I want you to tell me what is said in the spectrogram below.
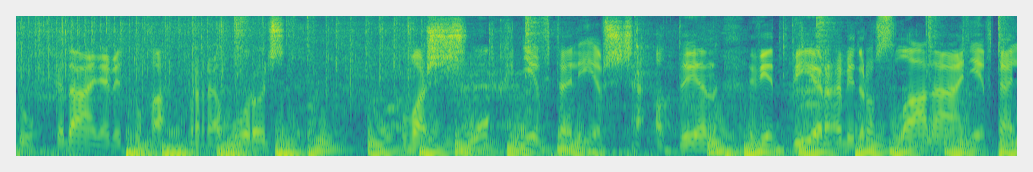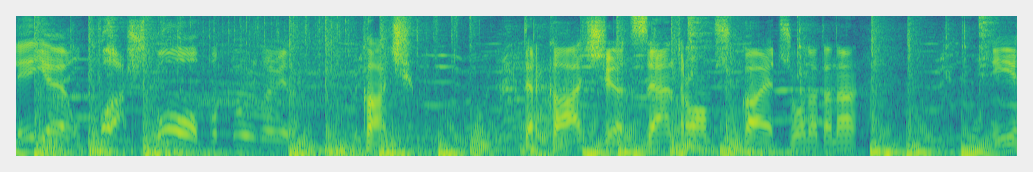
Тух. Кидання від Туха праворуч. Ващук, Нєвталієв, ще один відбір від Руслана. Нєвталієв, Пашко, потужно він. Кач. Деркач центром шукає Джонатана. І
